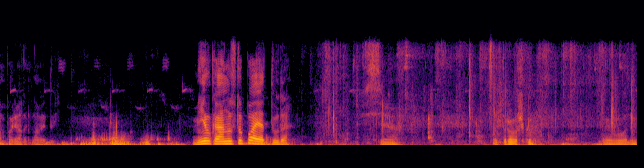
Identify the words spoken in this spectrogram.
Там порядок наведуть. Мілка, а ну ступай оттуда. Все. Потрошку виводимо.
